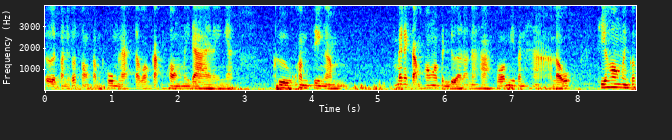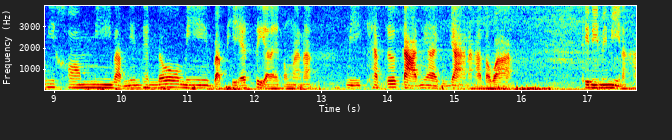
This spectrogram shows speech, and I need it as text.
เออตอนนี้ก็สองสามทุ่มแล้ว แต่ก็กลับห้องไม่ได้อะไรเงี้ยคือความจริงอะไม่ได้กลับห้องมาเป็นเดือนแล้วนะคะ เพราะว่ามีปัญหาแล้วที่ห้องมันก็มีคอมมีแบบ Nintendo มีแบบ PS4 อะไรตรงนั้นอะมี Capture Card มีอะไรทุกอย่างนะคะ แต่ว่าที่นี่ไม่มีนะคะ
